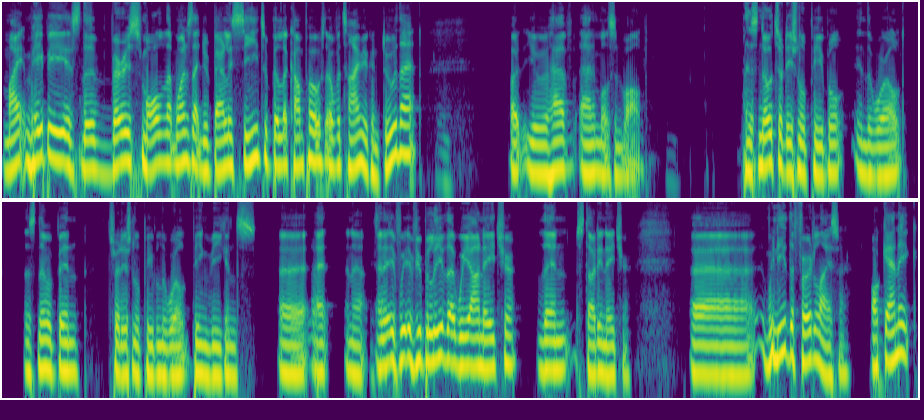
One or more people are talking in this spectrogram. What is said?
My, maybe it's the very small ones that you barely see to build a compost over time. You can do that, Mm. but you have animals involved. There's no traditional people in the world. There's never been traditional people in the world being vegans. Uh, No. and and, uh, and if we, if you believe that we are nature, then study nature. Uh, we need the fertilizer. Organic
